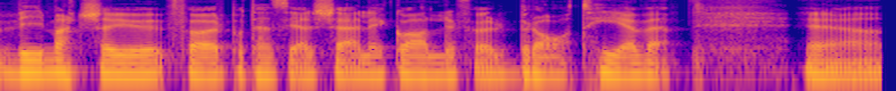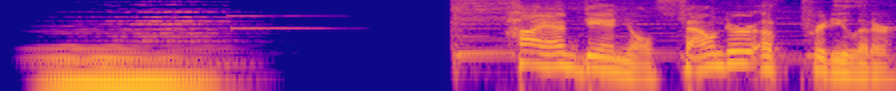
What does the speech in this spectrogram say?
vi matchar ju för potentiell kärlek och aldrig för bra tv. Eh, Hi, I'm Daniel, founder of Pretty Litter.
